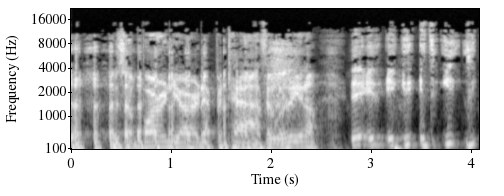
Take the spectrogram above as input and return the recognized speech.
it was a barnyard epitaph. It was, you know, it, it, it,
